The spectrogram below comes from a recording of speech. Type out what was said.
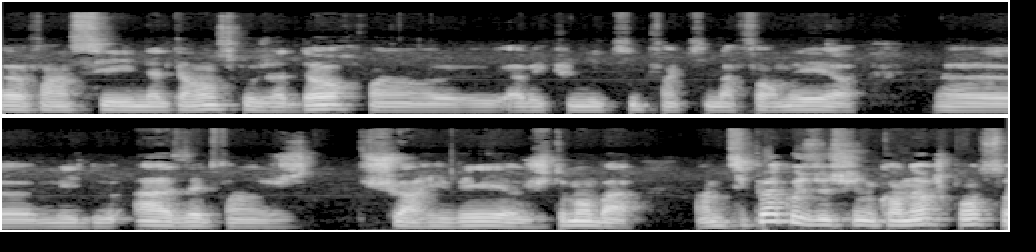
Euh, enfin, c'est une alternance que j'adore. Enfin, euh, avec une équipe, enfin, qui m'a formé, euh, mais de A à Z. Enfin, je, suis arrivé justement, bah, un petit peu à cause de Student Corner, je pense,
